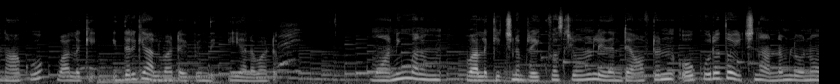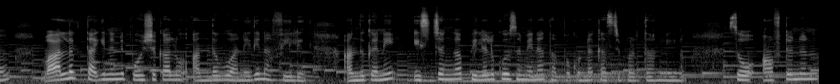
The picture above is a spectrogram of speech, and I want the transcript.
నాకు వాళ్ళకి ఇద్దరికీ అలవాటు అయిపోయింది ఈ అలవాటు. మార్నింగ్ మనం వాళ్ళకి ఇచ్చిన బ్రేక్ఫాస్ట్లోనూ లేదంటే ఆఫ్టర్నూన్ ఓ కూరతో ఇచ్చిన అన్నంలోనూ వాళ్ళకి తగినన్ని పోషకాలు అందవు అనేది నా ఫీలింగ్. అందుకని ఇష్టంగా పిల్లల కోసమైనా తప్పకుండా కష్టపడతాను నేను. సో ఆఫ్టర్నూన్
